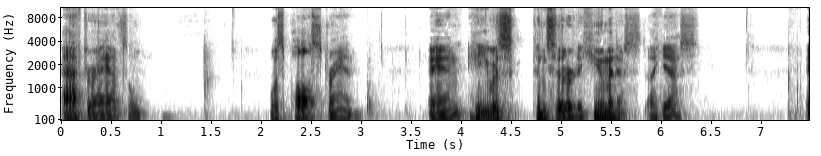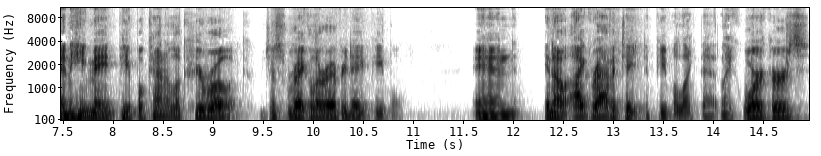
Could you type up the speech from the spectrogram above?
after Ansel was Paul Strand, and he was considered a humanist, I guess. And he made people kind of look heroic, just regular everyday people. And you know, I gravitate to people like that, like workers,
